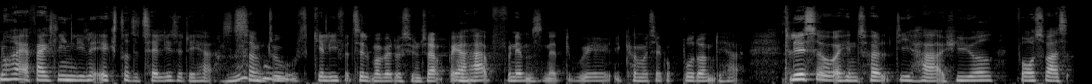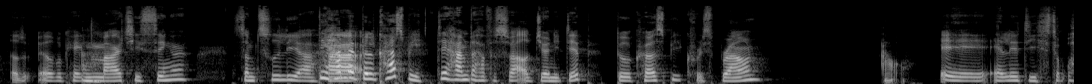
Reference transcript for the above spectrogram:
nu har jeg faktisk lige en lille ekstra detalje til det her, uh. som du skal lige fortælle mig, hvad du synes om. For jeg har fornemmelsen, at du øh, ikke kommer til at gå bryde om det her. Lizzo og hendes hold, de har hyret forsvarsadvokaten uh. Marty Singer, som tidligere Det er har... ham med Bill Cosby. Det er ham, der har forsvaret Johnny Depp, Bill Cosby, Chris Brown, Au, øh, alle de store.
